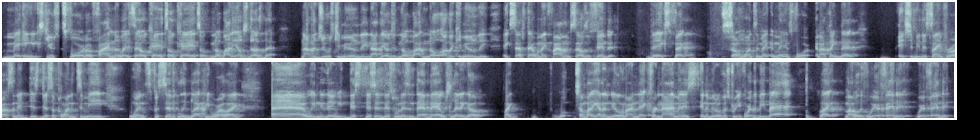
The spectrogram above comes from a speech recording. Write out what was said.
making excuses for it or finding a way to say, okay, it's okay. It's okay. Nobody else does that. Not the Jewish community, not the nobody, no other community accepts that. When they find themselves offended, they expect someone to make amends for it. And I think that it should be the same for us. And it, it's disappointing to me when specifically black people are like, ah, we need we, this, this, this one isn't that bad. We should let it go. Like somebody got a nail on our neck for nine minutes in the middle of a street for it to be bad. Like, no, if we're offended, we're offended.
